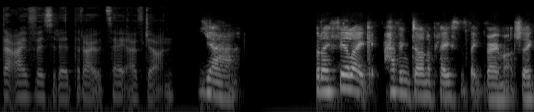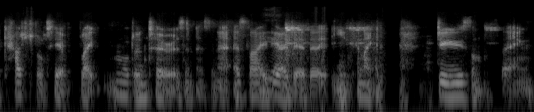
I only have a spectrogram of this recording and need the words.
that I've visited that I would say I've done. Yeah. But I feel like having done a place is like very much a casualty of like modern tourism, isn't it? It's like yeah. the idea that you can like do something.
